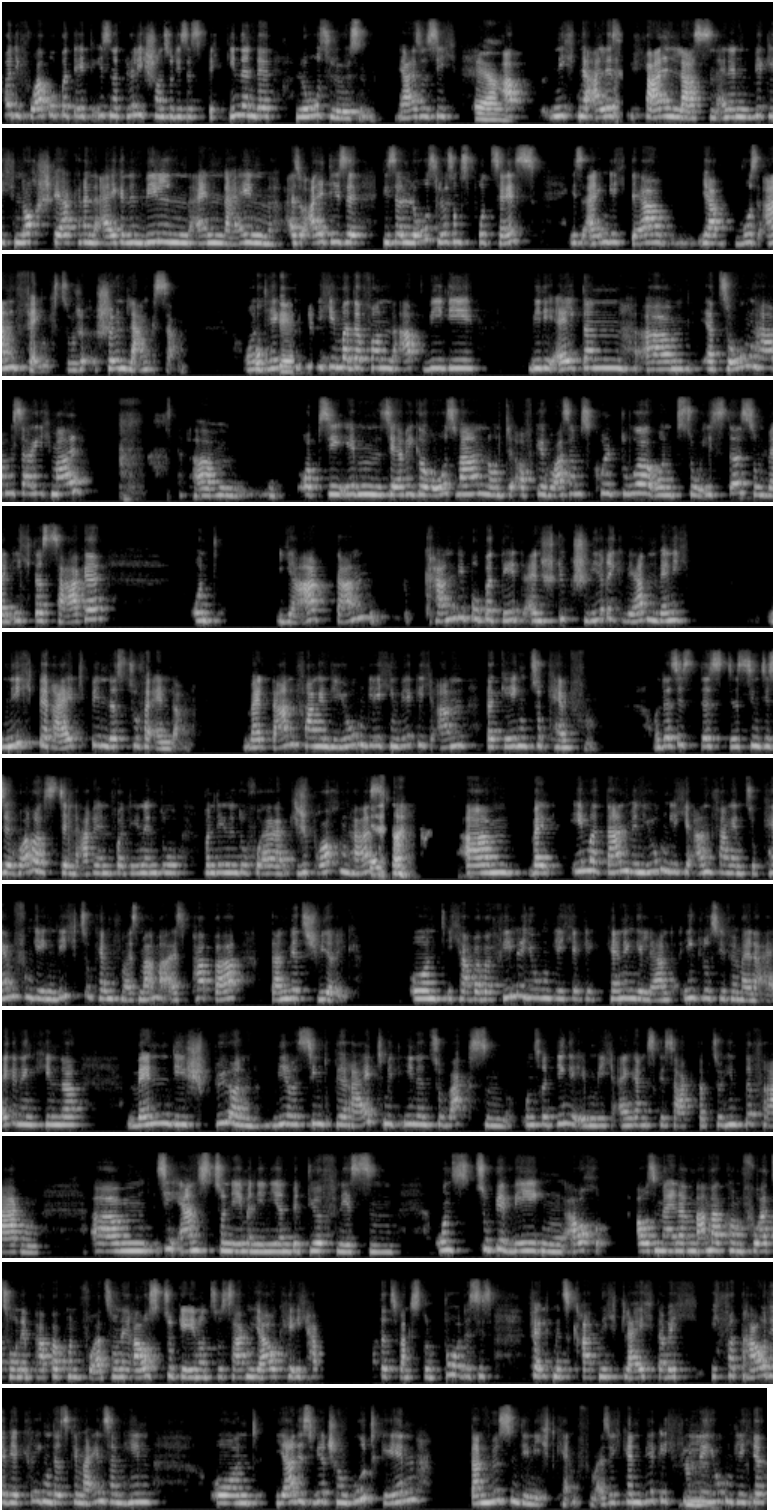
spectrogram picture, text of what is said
Aber die Vorpubertät ist natürlich schon so dieses beginnende Loslösen. Ja, also sich ja. ab, nicht mehr alles gefallen lassen, einen wirklich noch stärkeren eigenen Willen, ein Nein. Also all diese, dieser Loslösungsprozess ist eigentlich der, ja, wo es anfängt, so schön langsam. Und okay. hängt natürlich immer davon ab, wie die, wie die Eltern ähm, erzogen haben, sage ich mal. Ähm, ob sie eben sehr rigoros waren und auf Gehorsamskultur und so ist das und wenn ich das sage. Und ja, dann kann die Pubertät ein Stück schwierig werden, wenn ich nicht bereit bin, das zu verändern. Weil dann fangen die Jugendlichen wirklich an, dagegen zu kämpfen. Und das, ist, das, das sind diese Horrorszenarien, von denen du, von denen du vorher gesprochen hast. Ja. Ähm, weil immer dann, wenn Jugendliche anfangen zu kämpfen, gegen dich zu kämpfen, als Mama, als Papa, dann wird es schwierig. Und ich habe aber viele Jugendliche kennengelernt, inklusive meiner eigenen Kinder, wenn die spüren, wir sind bereit, mit ihnen zu wachsen, unsere Dinge eben, wie ich eingangs gesagt habe, zu hinterfragen, ähm, sie ernst zu nehmen in ihren Bedürfnissen, uns zu bewegen, auch aus meiner Mama-Komfortzone, Papa-Komfortzone rauszugehen und zu sagen, ja, okay, ich habe da Zwangst und boah, das ist, fällt mir jetzt gerade nicht leicht, aber ich, ich vertraue dir, wir kriegen das gemeinsam hin. Und ja, das wird schon gut gehen, dann müssen die nicht kämpfen. Also ich kenne wirklich viele mhm. Jugendliche,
